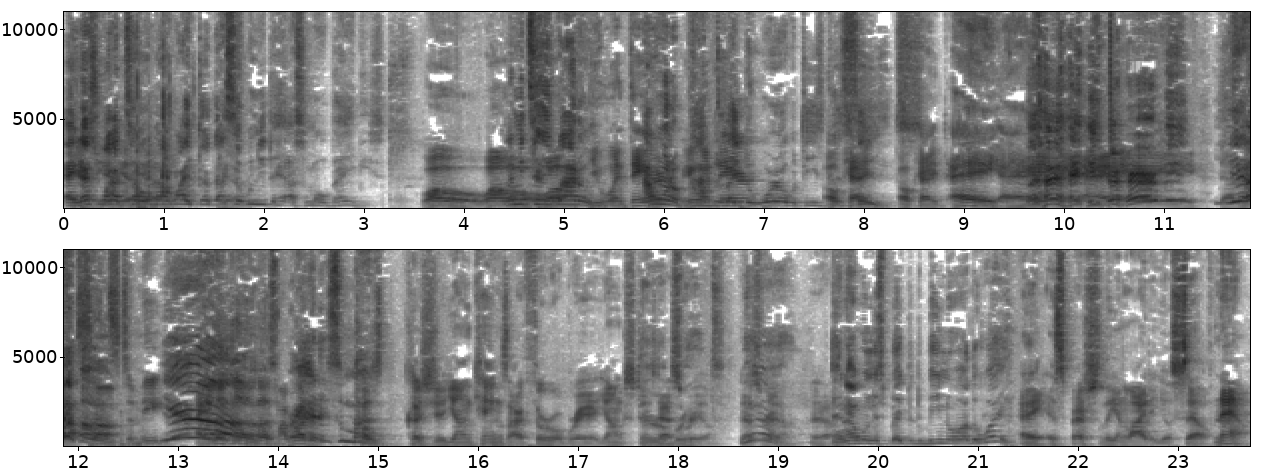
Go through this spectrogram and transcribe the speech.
hey, Yeah, that's why yeah, I told my wife that I said we need to have some more babies. Whoa, whoa. Let me tell you whoa. why though. You went there. I want to populate there? the world with these good Okay. seeds. Okay. Hey, hey, Hey, hey. you heard me? That Yeah. makes sense to me. Yeah. Hey, look, look, look, my brother. it some more. Because because your young kings are thoroughbred youngsters. That's real. Thoroughbreds. That's Yeah. real. Yeah. And I wouldn't expect it to be no other way. Hey, especially in light of yourself. Now,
